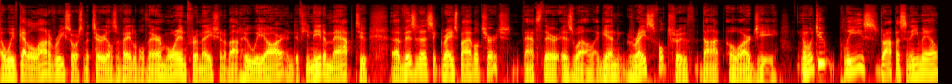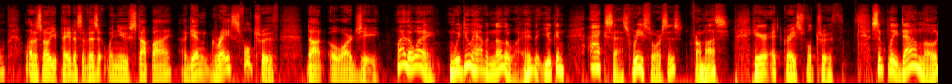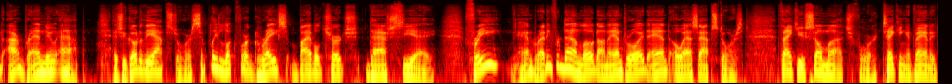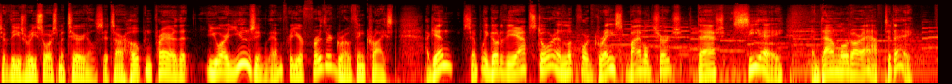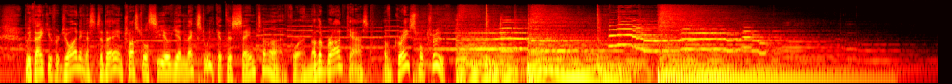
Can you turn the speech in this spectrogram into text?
Uh, we've got a lot of resource materials available there, more information about who we are. And if you need a map to uh, visit us at Grace Bible Church, that's there as well. Again, gracefultruth.org. And would you please drop us an email? Let us know you paid us a visit when you stop by. Again, gracefultruth.org. By the way, we do have another way that you can access resources from us here at Graceful Truth. Simply download our brand new app. As you go to the App Store, simply look for Grace Bible Church CA. Free and ready for download on Android and OS app stores. Thank you so much for taking advantage of these resource materials. It's our hope and prayer that you are using them for your further growth in Christ. Again, simply go to the App Store and look for Grace Bible Church CA and download our app today. We thank you for joining us today and trust we'll see you again next week at this same time for another broadcast of Graceful Truth.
